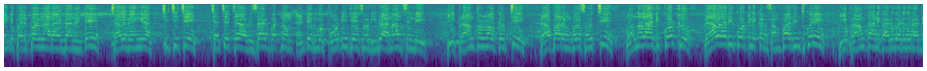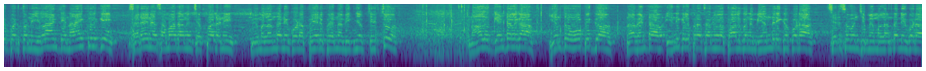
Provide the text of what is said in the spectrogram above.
ఏంటి పరిపాలనా రాజధాని అంటే చాలా వేగంగా చిచ్చిచి చచ్చచ్చ విశాఖపట్నం. అంటే నువ్వు పోటీ చేసేవాడు ఇది అనాల్సింది. ఈ ప్రాంతంలోకి వచ్చి వ్యాపారం కోసం వచ్చి వందలాది కోట్లు వేలాది కోట్లు ఇక్కడ సంపాదించుకొని ఈ ప్రాంతానికి అడుగడుగున అడ్డుపడుతున్న ఇలాంటి నాయకులకి సరైన సమాధానం చెప్పాలని మిమ్మల్ని అందరినీ కూడా పేరు పేరున విజ్ఞప్తి చేస్తూ నాలుగు గంటలుగా ఎంతో ఓపికగా నా వెంట ఎన్నికల ప్రచారంలో పాల్గొన్న మీ అందరికీ కూడా శిరస ఉంచి మిమ్మల్ని అందరినీ కూడా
